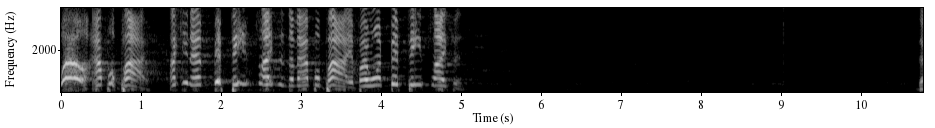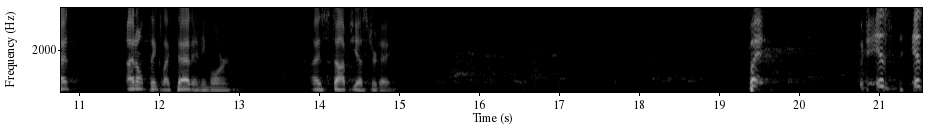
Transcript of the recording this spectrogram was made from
Woo! Apple pie. I can have 15 slices of apple pie if I want 15 slices. That's, I don't think like that anymore. I stopped yesterday. But is, is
